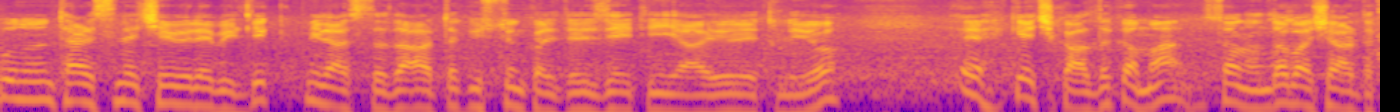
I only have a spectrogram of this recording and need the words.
bunun tersine çevirebildik. Milas'ta da artık üstün kaliteli zeytinyağı üretiliyor. Eh geç kaldık ama sonunda başardık.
